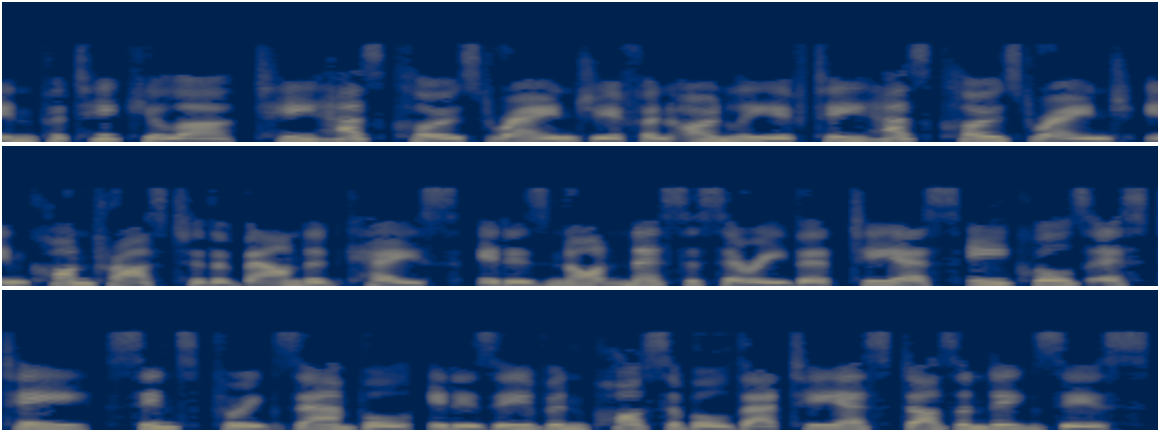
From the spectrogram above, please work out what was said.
In particular, T has closed range if and only if T has closed range. In contrast to the bounded case, it is not necessary that Ts equals St, since, for example, it is even possible that Ts doesn't exist.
